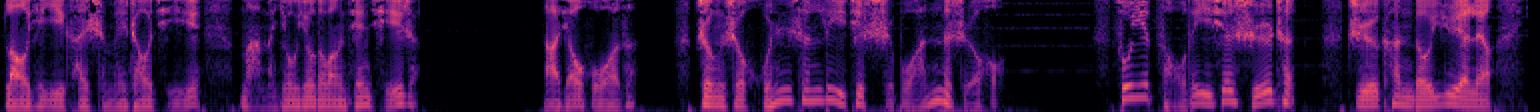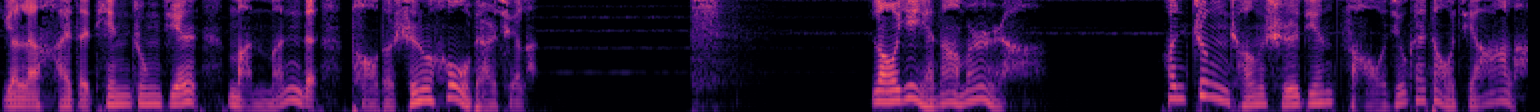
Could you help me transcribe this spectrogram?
老爷一开始没着急，慢慢悠悠的往前骑着。大小伙子正是浑身力气使不完的时候，所以走了一些时辰，只看到月亮原来还在天中间，慢慢的跑到身后边去了。老爷也纳闷啊，按正常时间早就该到家了，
